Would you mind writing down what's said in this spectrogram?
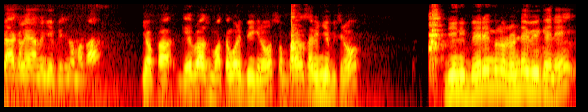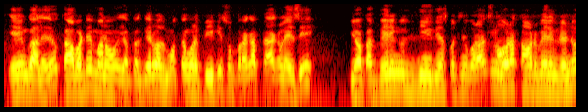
ప్యాకలు వేయాలని చెప్పేసి అనమాట ఈ యొక్క గేర్ బాక్స్ మొత్తం కూడా పీకినాం శుభ్రంగా సరిని చేపించను. దీని బేరింగ్లు రెండే వీక్ అయినాయి ఏం కాలేదు. కాబట్టి మనం ఈ యొక్క గేర్ బాక్స్ మొత్తం కూడా పీకి శుభ్రంగా ప్యాకలు వేసి ఈ యొక్క బేరింగ్ దీనికి తీసుకొచ్చింది కూడా కూడా కౌంటర్ బేరింగ్ రెండు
